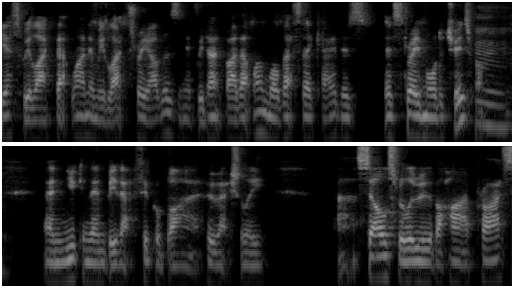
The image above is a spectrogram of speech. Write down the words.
yes, we like that one and we like three others. And if we don't buy that one, well, that's okay. There's there's three more to choose from, Mm. and you can then be that fickle buyer who actually uh, sells for a little bit of a higher price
